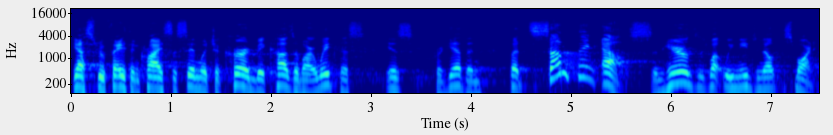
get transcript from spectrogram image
Yes, through faith in Christ, the sin which occurred because of our weakness is forgiven. But something else, and here is what we need to note this morning.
